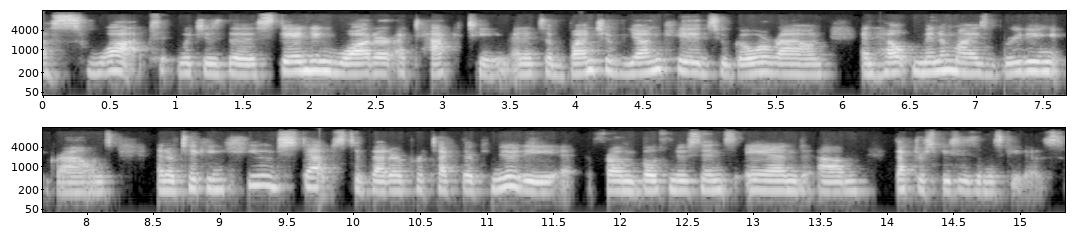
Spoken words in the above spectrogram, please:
a SWAT, which is the Standing Water Attack Team. And it's a bunch of young kids who go around and help minimize breeding grounds and are taking huge steps to better protect their community from both nuisance and um, vector species of mosquitoes.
